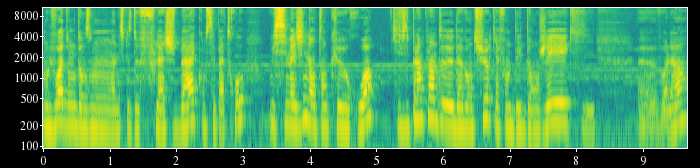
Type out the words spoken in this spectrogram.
on le voit donc dans un, espèce de flashback, on sait pas trop, où il s'imagine en tant que roi, qui vit plein plein d'aventures, qui affronte des dangers, qui. Euh, voilà.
